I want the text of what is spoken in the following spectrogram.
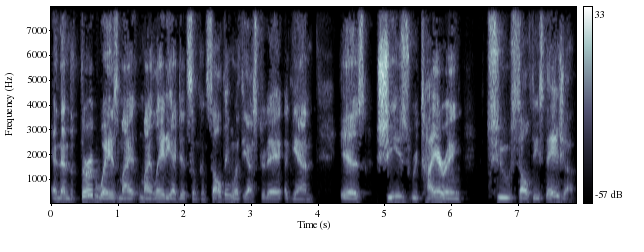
And then the third way is my my lady I did some consulting with yesterday again is she's retiring to Southeast Asia.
